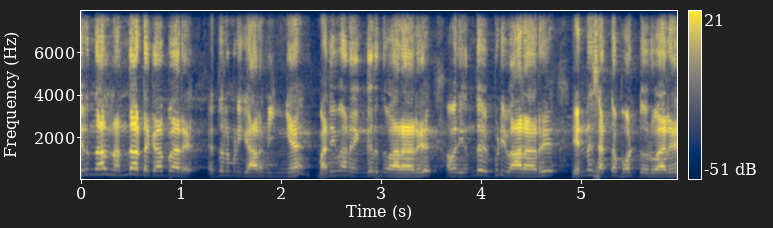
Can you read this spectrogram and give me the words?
இருந்தாலும் நந்தாட்ட கேட்பாரு எத்தனை மணிக்கு ஆரம்பிக்கீங்க? மதிவானம் எங்க இருந்து வராரு? அவர் எந்த எப்படி வராரு? என்ன சட்டை போட்டு வருவாரு?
